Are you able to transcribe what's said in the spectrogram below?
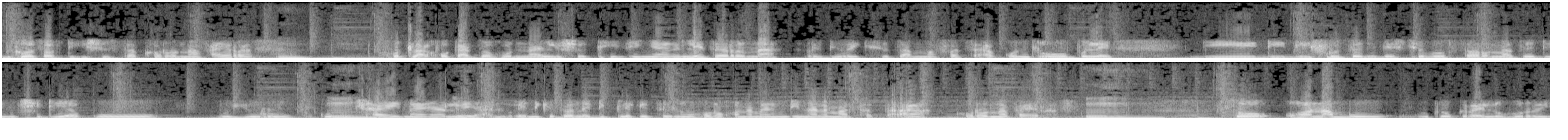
Because of the issues tsa coronavirus. Mm. Go tla go ka tse go nna le shortage nyana. Le tse rena re di rekisetsang mafatshe a kontle o gopole di-fruits and vegetables tsa rona tse dintšhi di ya ko bo Europe ko bo China yalo yalo. And ke tsone dipoleke tse leng gore gona maneng di na le mathata a coronavirus. So gona mo o tlo kry le gore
